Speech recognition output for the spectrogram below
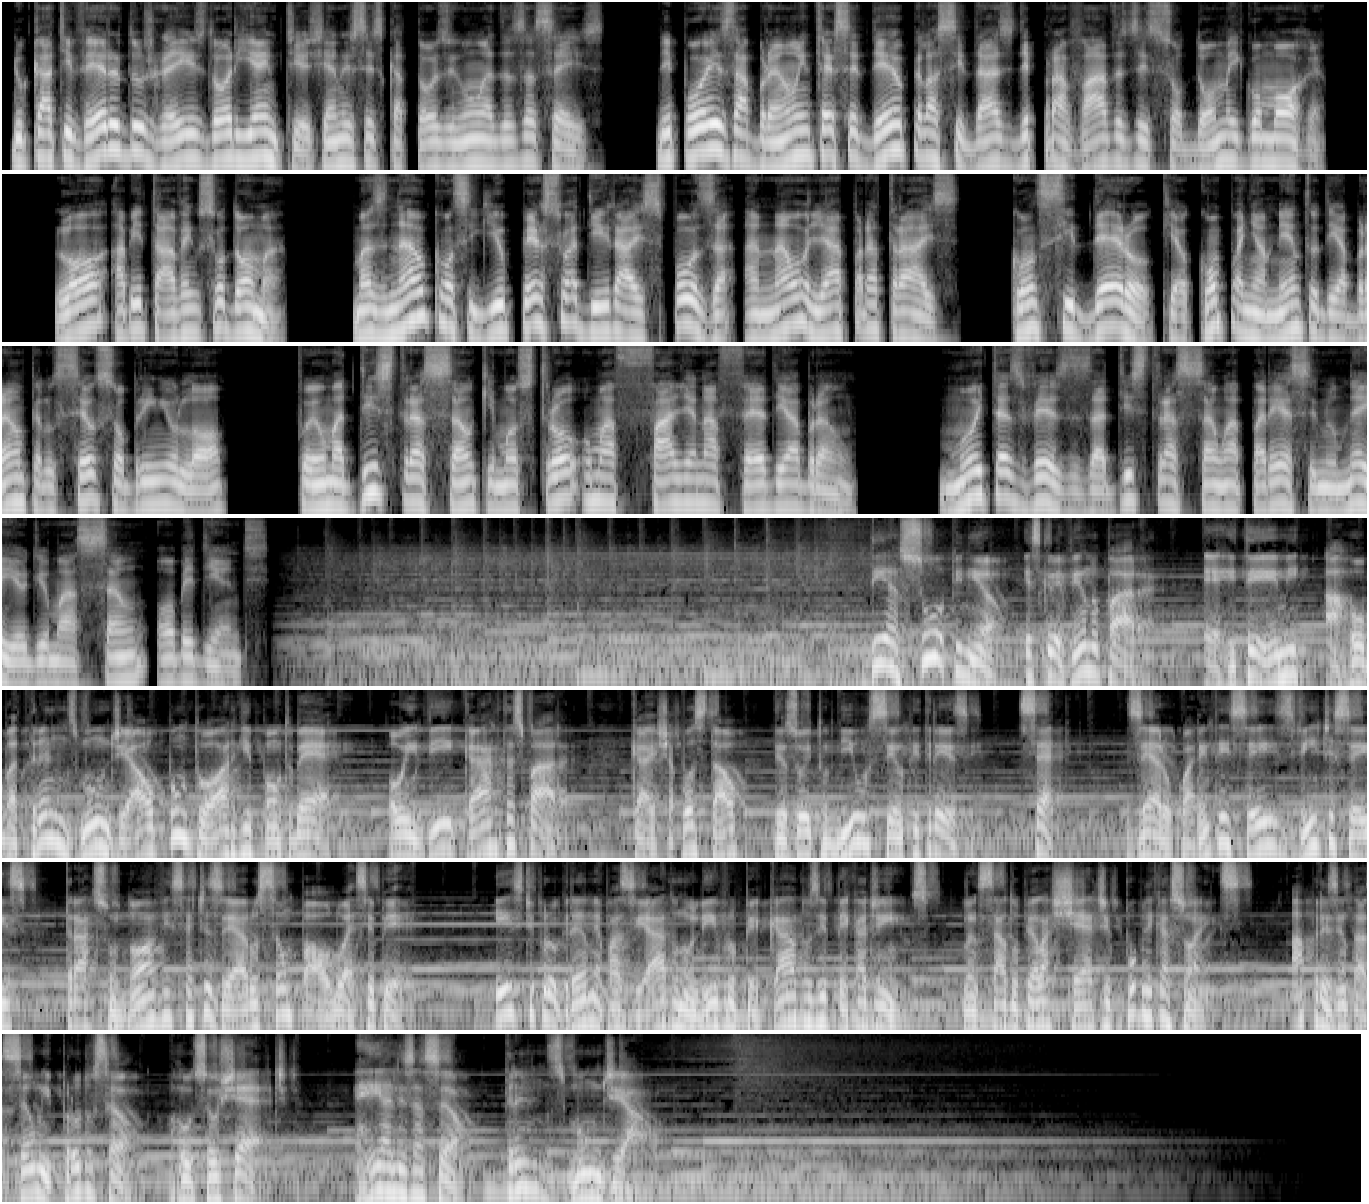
do cativeiro dos reis do Oriente, Gênesis 14, 1 a 16. Depois, Abraão intercedeu pelas cidades depravadas de Sodoma e Gomorra. Ló habitava em Sodoma, mas não conseguiu persuadir a esposa a não olhar para trás Considero que o acompanhamento de Abraão pelo seu sobrinho Ló foi uma distração que mostrou uma falha na fé de Abraão. Muitas vezes a distração aparece no meio de uma ação obediente. Dê a sua opinião escrevendo para rtm@transmundial.org.br ou envie cartas para Caixa Postal 18.113, CEP 046 26-970 São Paulo SP. Este programa é baseado no livro Pecados e Pecadinhos, lançado pela Shed Publicações. Apresentação e produção: Russell Shed. Realização: Transmundial.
